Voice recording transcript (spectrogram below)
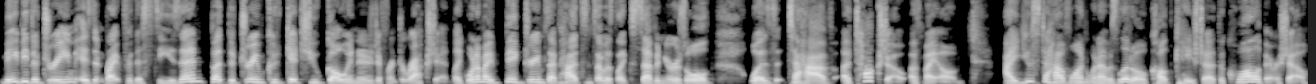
maybe the dream isn't right for the season, but the dream could get you going in a different direction. Like one of my big dreams I've had since I was like seven years old was to have a talk show of my own. I used to have one when I was little called Kacia the Koala Bear Show,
